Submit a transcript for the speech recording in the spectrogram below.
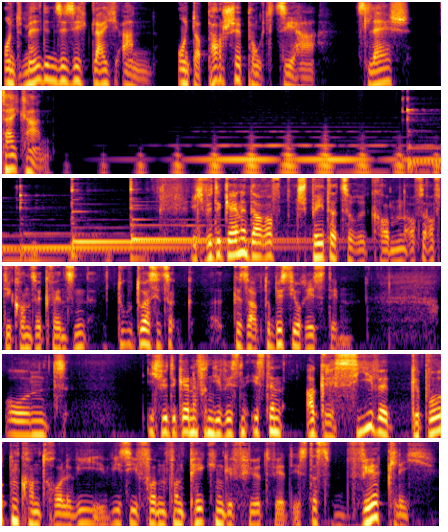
und melden Sie sich gleich an unter porsche.ch slash Taycan. Ich würde gerne darauf später zurückkommen, auf, auf die Konsequenzen. Du, du hast jetzt gesagt, du bist Juristin. Und ich würde gerne von dir wissen, ist denn aggressive Geburtenkontrolle, wie, wie sie von, von Peking geführt wird, ist das wirklich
